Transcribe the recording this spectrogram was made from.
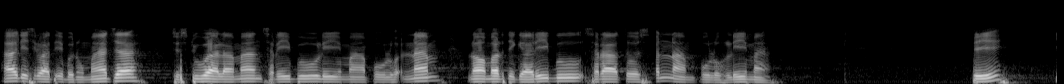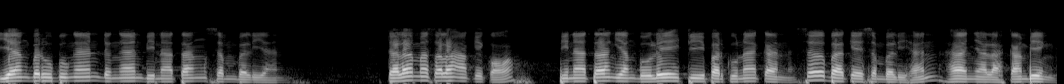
Hadis riwayat Ibnu Majah juz 2 halaman 1056 nomor 3165. B. Yang berhubungan dengan binatang sembelian. Dalam masalah akikoh, binatang yang boleh dipergunakan sebagai sembelihan hanyalah kambing,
